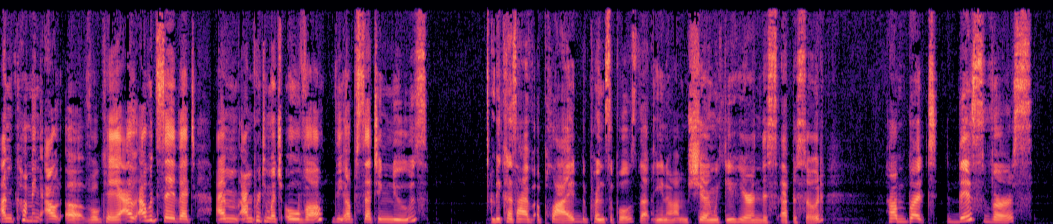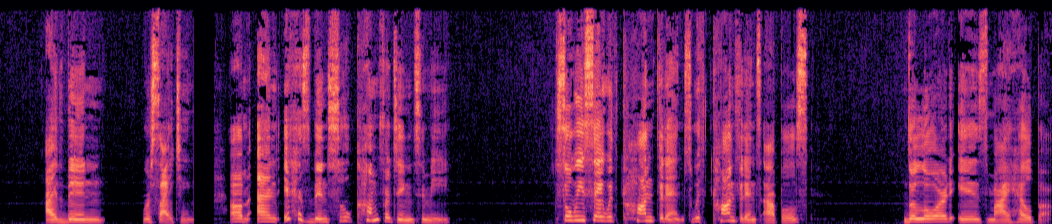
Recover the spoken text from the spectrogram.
I'm coming out of, okay, I, I would say that I'm I'm pretty much over the upsetting news because I've applied the principles that you know I'm sharing with you here in this episode. Um, but this verse I've been reciting, um, and it has been so comforting to me. So we say with confidence, with confidence, apples, the Lord is my helper.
